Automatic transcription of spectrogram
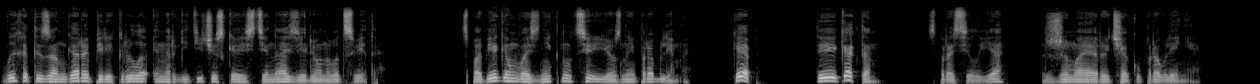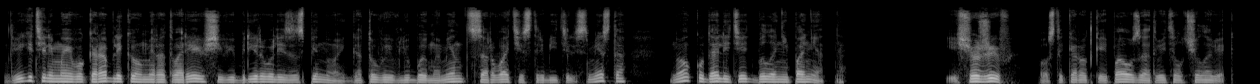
Выход из ангара перекрыла энергетическая стена зеленого цвета. С побегом возникнут серьезные проблемы. «Кэп, ты как там?» — спросил я, сжимая рычаг управления. Двигатели моего кораблика умиротворяюще вибрировали за спиной, готовые в любой момент сорвать истребитель с места, но куда лететь было непонятно. «Еще жив», — после короткой паузы ответил человек.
